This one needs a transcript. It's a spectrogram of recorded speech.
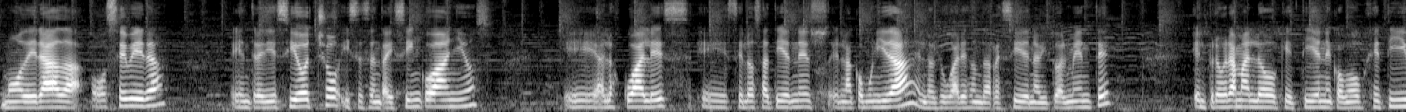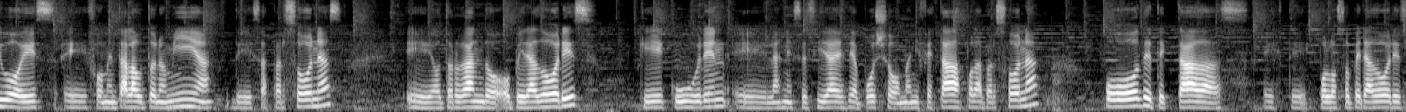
moderada o severa entre 18 y 65 años, eh, a los cuales eh, se los atiende en la comunidad, en los lugares donde residen habitualmente. El programa lo que tiene como objetivo es eh, fomentar la autonomía de esas personas, otorgando operadores que cubren eh, las necesidades de apoyo manifestadas por la persona o detectadas este, por los operadores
